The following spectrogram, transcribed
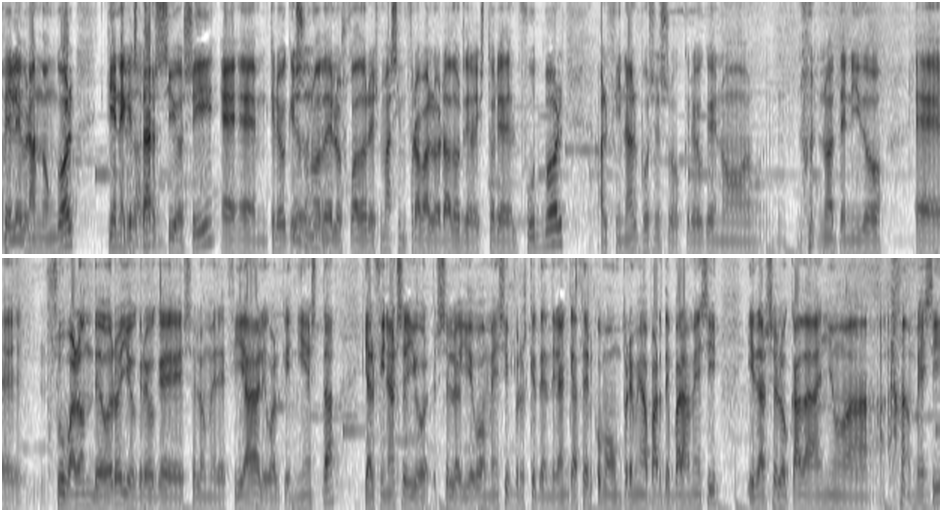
celebrando un gol, tiene que estar sí o sí. Eh, eh, creo que es uno de los jugadores más infravalorados de la historia del fútbol. Al final, pues eso, creo que no, no ha tenido eh, su balón de oro yo creo que se lo merecía, al igual que Iniesta, y al final se, lo llevó Messi, pero es que tendrían que hacer como un premio aparte para Messi y dárselo cada año a, Messi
